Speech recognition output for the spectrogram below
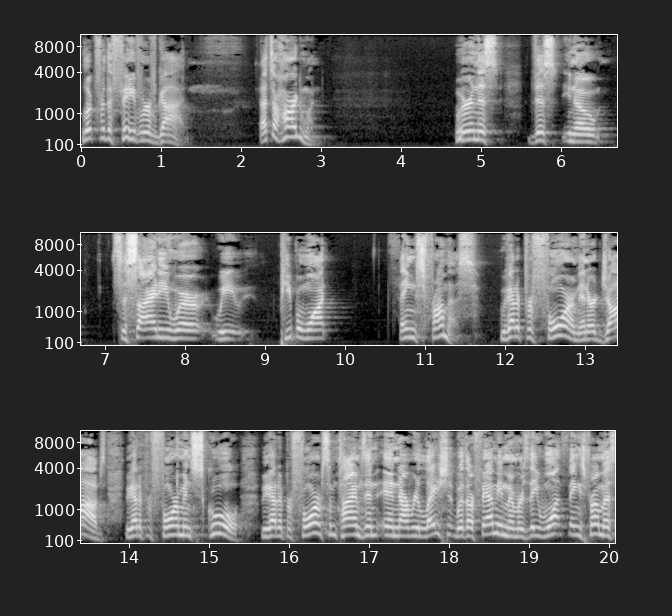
Look for the favor of God. That's a hard one. We're in this, this, you know, society where we, people want things from us. We got to perform in our jobs. We got to perform in school. We got to perform sometimes in, in our relation with our family members. They want things from us,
